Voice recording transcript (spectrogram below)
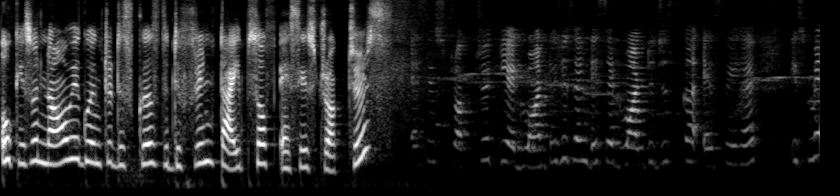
Okay, so now we're going to discuss the different types of essay structures. Essay structure ये advantages and disadvantages का essay है इसमें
